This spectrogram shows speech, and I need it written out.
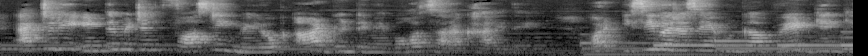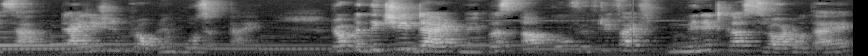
एक्चुअली इंटरमीडिएट फास्टिंग में लोग आठ घंटे में बहुत सारा खा लेते हैं। और इसी वजह से उनका वेट गेन के साथ डाइजेशन प्रॉब्लम हो सकता है। डॉक्टर दीक्षित डाइट में बस आपको 55 मिनट का स्लॉट होता है।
